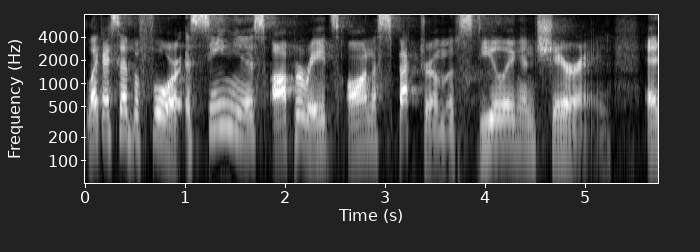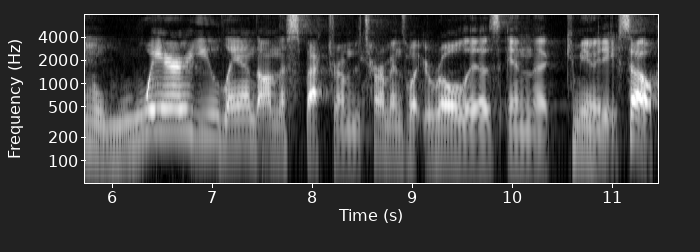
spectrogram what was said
like I said before, Scenius operates on a spectrum of stealing and sharing. And where you land on the spectrum determines what your role is in the community. So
